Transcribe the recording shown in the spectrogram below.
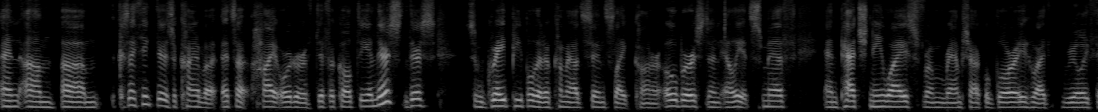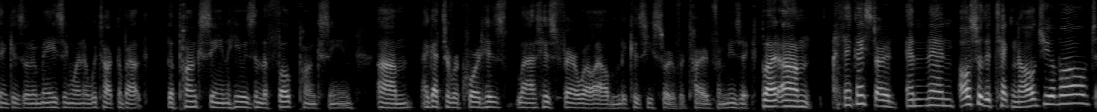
And um, um, because I think there's a kind of a that's a high order of difficulty, and there's there's some great people that have come out since, like Conor Oberst and Elliott Smith and Pat Schneeweiss from Ramshackle Glory, who I really think is an amazing one. And we're talking about the punk scene. He was in the folk punk scene. Um, I got to record his last his farewell album because he sort of retired from music. But um, I think I started, and then also the technology evolved,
